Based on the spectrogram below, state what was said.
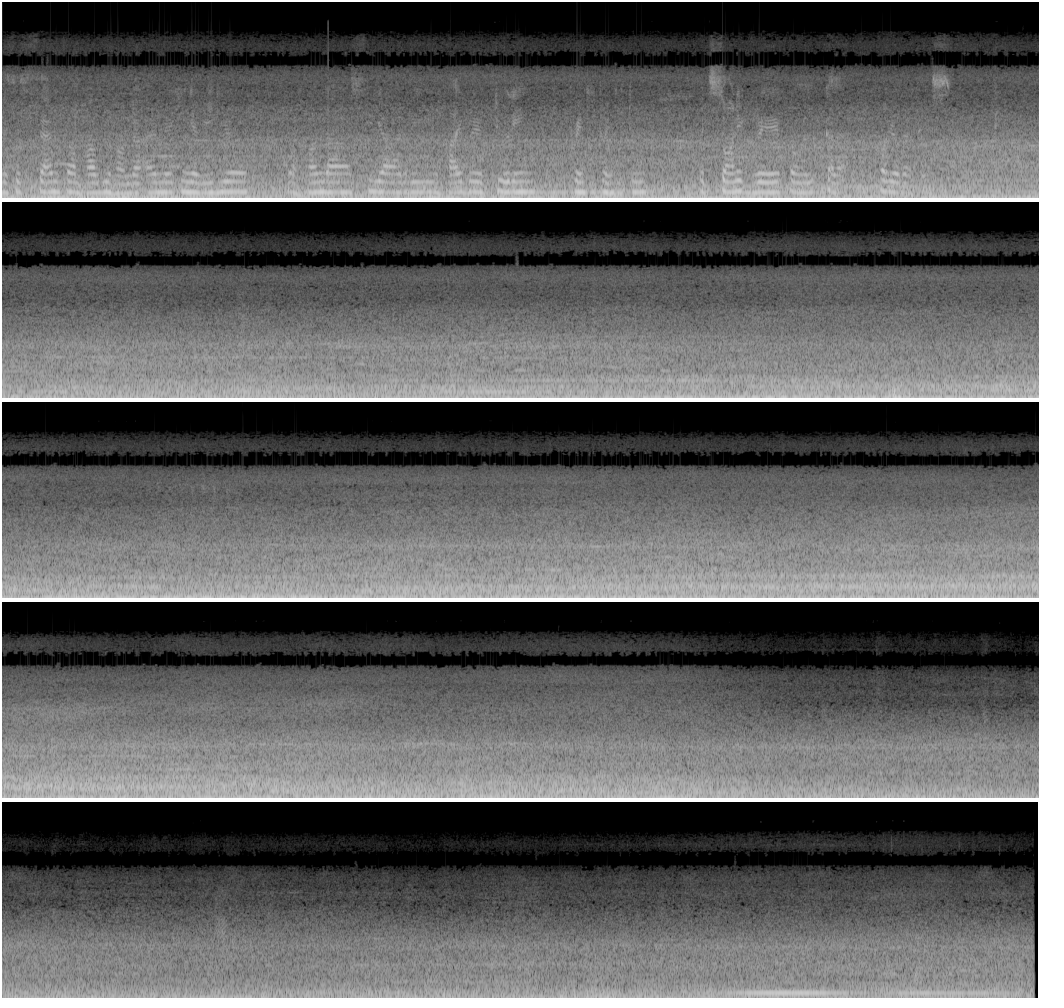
this is Sam from Howdy Honda. I'm making a video for Honda CRV Hybrid Touring 2022 with Sonic Grey pearl color for your reference.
